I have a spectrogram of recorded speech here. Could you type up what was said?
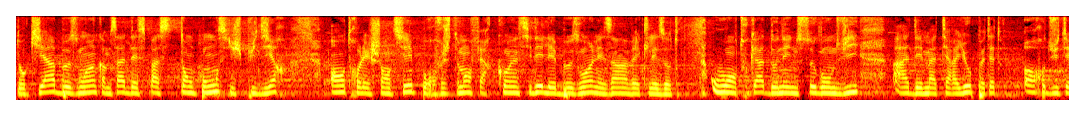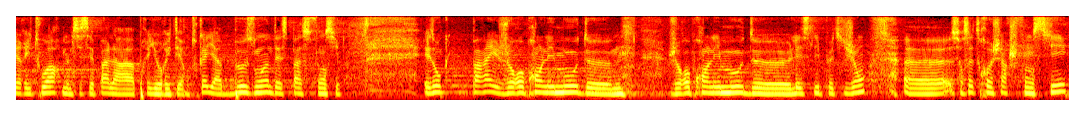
Donc il y a besoin comme ça d'espace tampon, si je puis dire, entre les chantiers pour justement faire coïncider les besoins les uns avec les autres ou en tout cas donner une seconde vie à des matériaux peut-être hors du territoire, même si ce n'est pas la priorité. En tout cas, il y a besoin d'espace foncier. Et donc, pareil, je reprends les mots de, je reprends les mots de Leslie Petitjean. Euh, sur cette recherche foncier,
